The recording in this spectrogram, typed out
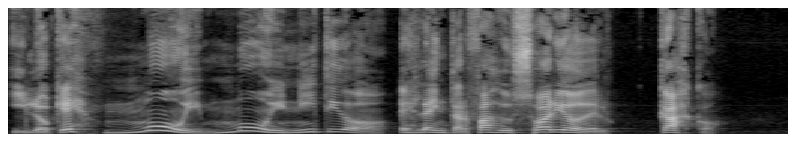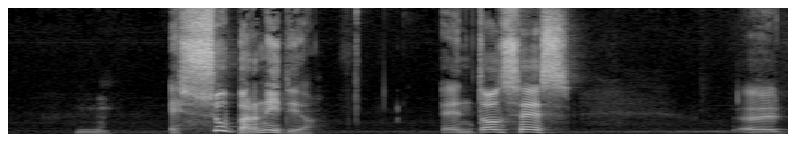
y lo que es muy, muy nítido es la interfaz de usuario del casco. Mm. es súper nítido. Entonces, eh,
